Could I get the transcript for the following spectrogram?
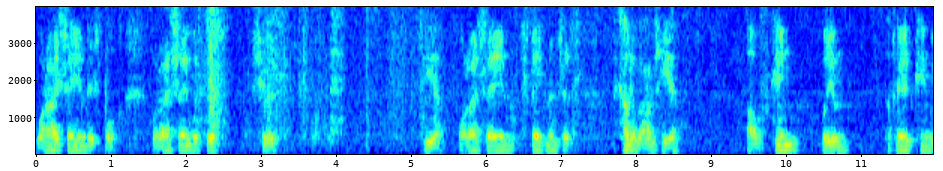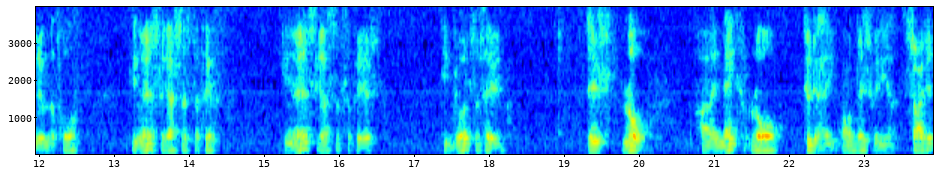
What I say in this book, what I say with this shirt here, what I say in statements as the coat of arms here of King William III, King William IV, King Ernest Augustus V, King Ernest Augustus I, King George III, is law. I make law today on this video cited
